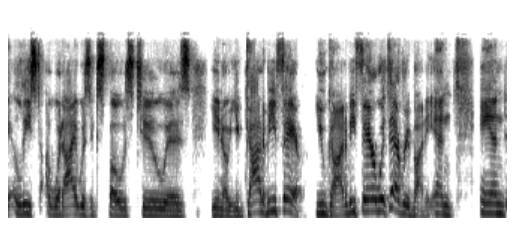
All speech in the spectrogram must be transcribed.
at least what I was exposed to is, you know, you got to be fair. You got to be fair with everybody. And and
